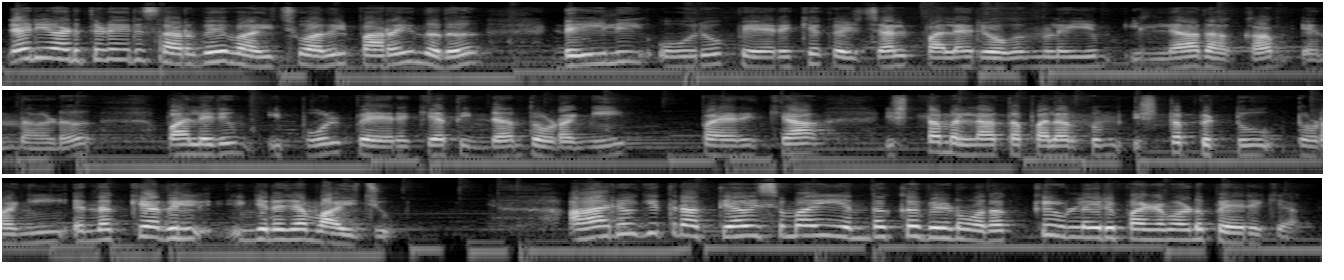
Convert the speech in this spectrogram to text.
ഞാൻ ഈ അടുത്തിടെ ഒരു സർവേ വായിച്ചു. അതിൽ പറയുന്നത് ഡെയിലി ഓരോ പേരയ്ക്ക കഴിച്ചാൽ പല രോഗങ്ങളെയും ഇല്ലാതാക്കാം എന്നാണ്. പലരും ഇപ്പോൾ പേരയ്ക്ക തിന്നാൻ തുടങ്ങി. പേരയ്ക്ക ഇഷ്ടമല്ലാത്ത പലർക്കും ഇഷ്ടപ്പെട്ടു തുടങ്ങി എന്നൊക്കെ അതിൽ ഇങ്ങനെ ഞാൻ വായിച്ചു. ആരോഗ്യത്തിന് അത്യാവശ്യമായി എന്തൊക്കെ വേണോ അതൊക്കെയുള്ള ഒരു പഴമാണ് പേരയ്ക്ക.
